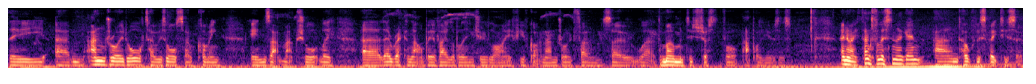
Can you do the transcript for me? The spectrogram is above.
the um, Android Auto is also coming in ZapMap shortly. Uh, they reckon that will be available in July if you've got an Android phone. So uh, at the moment it's just for Apple users. Anyway thanks for listening again and hopefully speak to you soon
